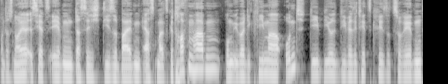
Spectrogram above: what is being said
Und das Neue ist jetzt eben, dass sich diese beiden erstmals getroffen haben, um über die Klima- und die Biodiversitätskrise zu reden.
